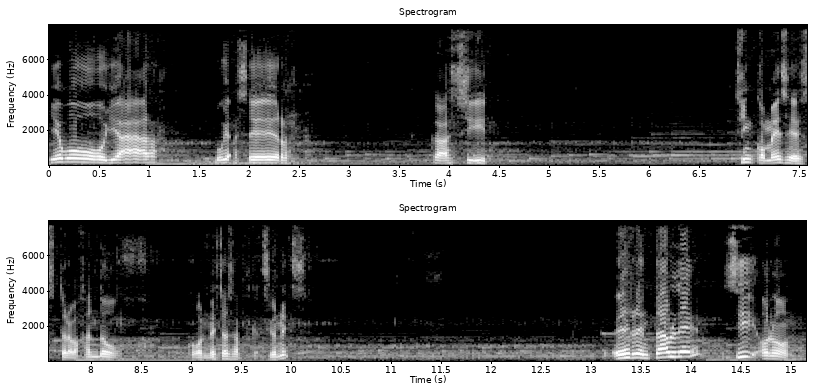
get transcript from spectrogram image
llevo ya, voy a hacer casi cinco meses trabajando con estas aplicaciones. ¿Es rentable? ¿Sí o no?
